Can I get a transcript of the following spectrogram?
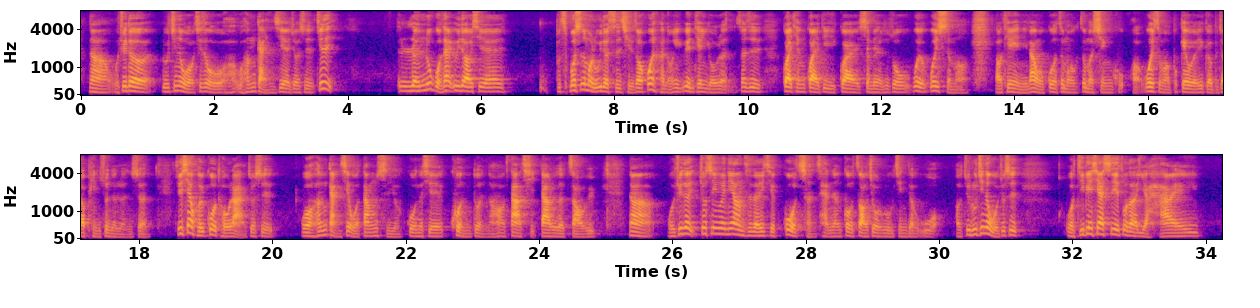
那我觉得如今的我，其实我我很感谢，就是其实人如果在遇到一些不是不是那么如意的时期的时候，会很容易怨天尤人，甚至怪天怪地，怪身边人，就说为为什么老天爷你让我过这么这么辛苦？哦，为什么不给我一个比较平顺的人生？其实现在回过头来，就是。我很感谢我当时有过那些困顿，然后大起大落的遭遇。那我觉得就是因为那样子的一些过程，才能够造就如今的我。哦，就如今的我，就是我，即便现在事业做得也还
